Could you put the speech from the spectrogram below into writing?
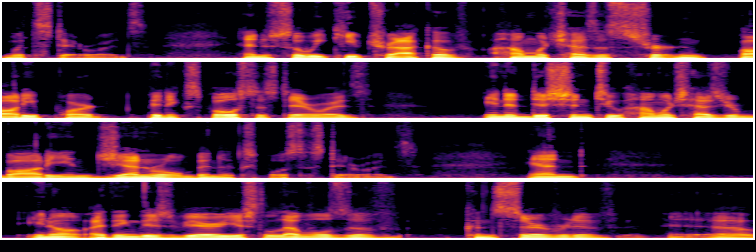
with steroids? And so we keep track of how much has a certain body part been exposed to steroids, in addition to how much has your body in general been exposed to steroids. And, you know, I think there's various levels of conservative uh,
